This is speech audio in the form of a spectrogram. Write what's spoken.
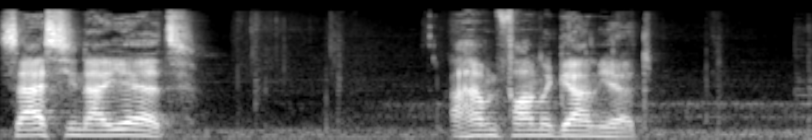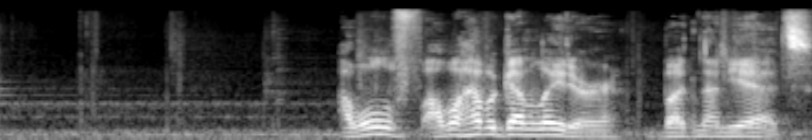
Sassy, not yet. I haven't found a gun yet. I will I will have a gun later, but not yet.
